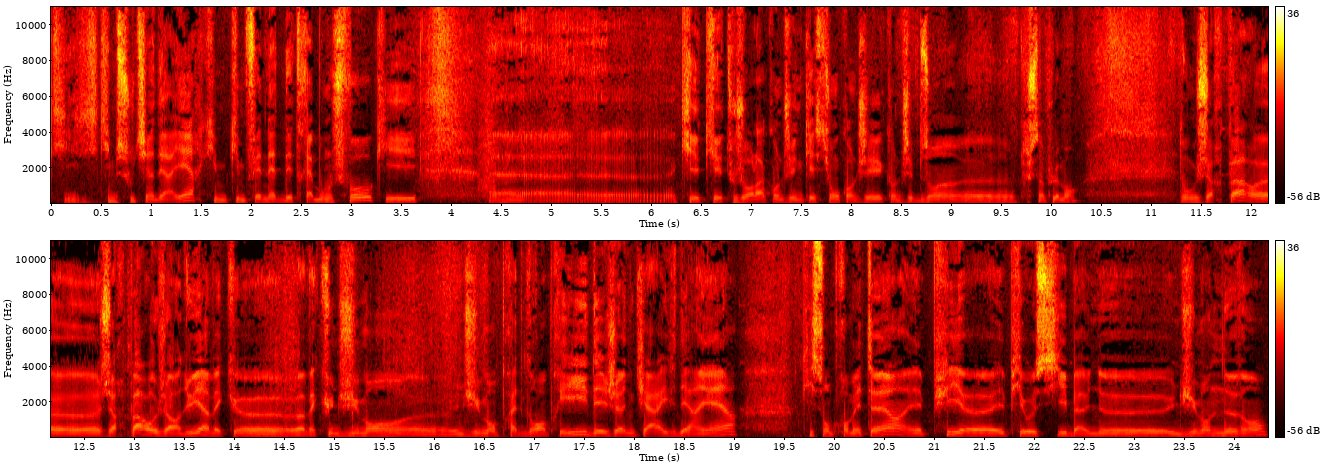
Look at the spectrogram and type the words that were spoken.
qui, me soutient derrière, qui, me fait naître des très bons chevaux, qui euh, qui, est, toujours là quand j'ai une question, quand j'ai besoin, euh, tout simplement. Donc je repars, euh, je repars aujourd'hui avec une jument, une jument près de Grand Prix, des jeunes qui arrivent derrière, qui sont prometteurs, et puis et puis aussi bah, une une jument de 9 ans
